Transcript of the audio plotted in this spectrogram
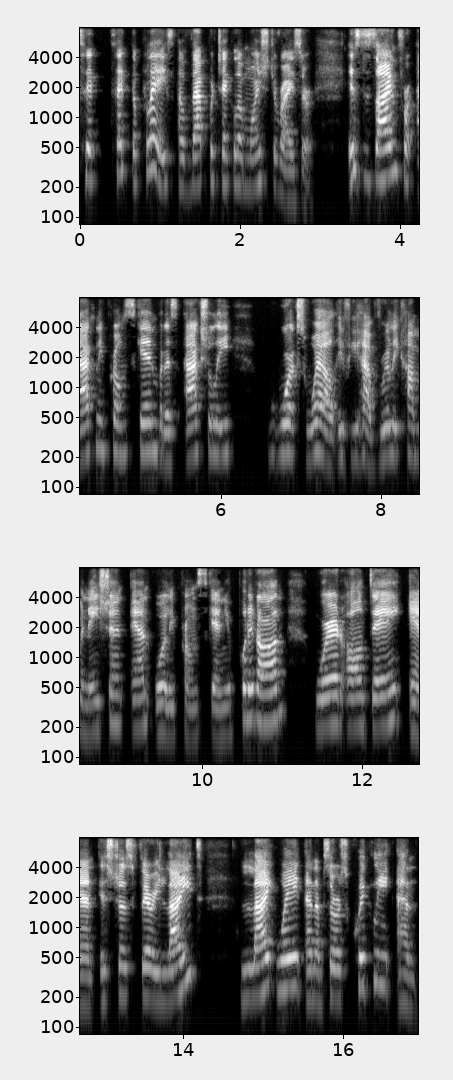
to take the place of that particular moisturizer. It's designed for acne prone skin, but it's actually works well if you have really combination and oily prone skin. You put it on, wear it all day, and it's just very light, lightweight, and absorbs quickly. And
